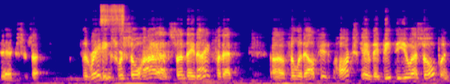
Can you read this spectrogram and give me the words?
the Knicks or something. The ratings were so high on Sunday night for that uh, Philadelphia Hawks game. They beat the U.S. Open.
